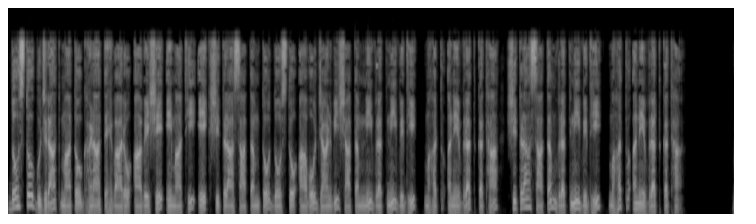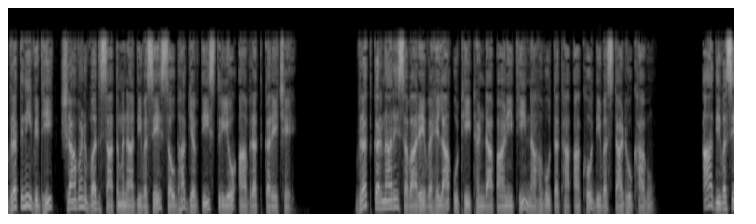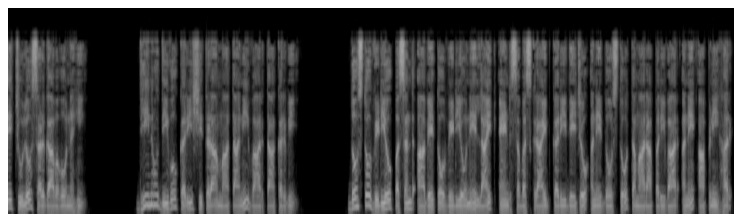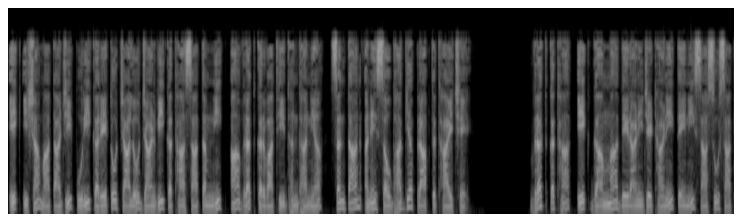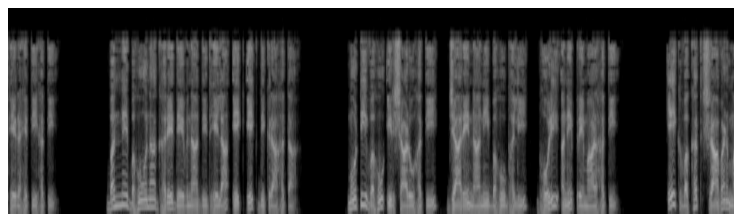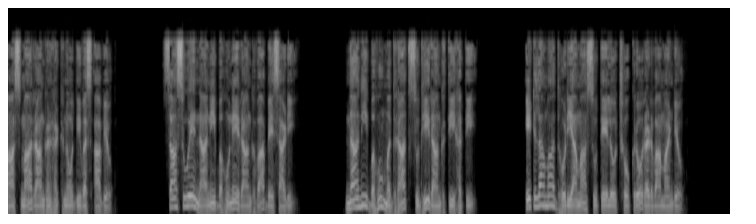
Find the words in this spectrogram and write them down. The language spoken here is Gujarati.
દોસ્તો, ગુજરાતમાં તો ઘણા તહેવારો આવે છે, એમાંથી એક શીતળા સાતમ તો દોસ્તો આવો જાણવી સાતમની વ્રતની વિધિ, મહત્વ અને વ્રત કથા, શીતળા સાતમ વ્રતની વિધિ, મહત્વ અને વ્રત કથા. વ્રતની વિધિ, શ્રાવણ વદ સાતમના દિવસે સૌભાગ્યવતી સ્ત્રીઓ આ વ્રત કરે છે. વ્રત કરનારે સવારે વહેલા ઉઠી ઠંડા પાણીથી નાહવું તથા આખો દિવસ ટાઢું ખાવું. આ દિવસે ચૂલો સળગાવવો નહીં. ધીનો દીવો કરી શીતળા માતાની વાર્તા કરવી. દોસ્તો, વિડિયો પસંદ આવે તો વિડિયોને લાઇક એન્ડ સબસ્ક્રાઇબ કરી દેજો અને દોસ્તો, તમારા પરિવાર અને આપણી હર એક ઈશા માતાજી પૂરી કરે તો ચાલો જાણવી કથા સાતમની આ વ્રત કરવાથી ધનધાન્ય, સંતાન અને સૌભાગ્ય પ્રાપ્ત થાય છે. વ્રત કથા એક ગામમાં દેરાણી જેઠાણી તેની સાસુ સાથે રહેતી હતી. બંને બહુઓના ઘરે દેવના દીધેલા એક એક દીકરા હતા. મોટી વહુ ઈર્ષાળુ હતી, જ્યારે નાની બહુ ભલી, ભોળી અને પ્રેમાળ હતી. એક વખત શ્રાવણ માસમાં રાંઘણહઠનો દિવસ આવ્યો. સાસુએ નાની બહુને રાંઘવા બેસાડી. નાની બહુ મધરાત સુધી રાંઘતી હતી. એટલામાં ધોડિયામાં સૂતેલો છોકરો રડવા માંડ્યો.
